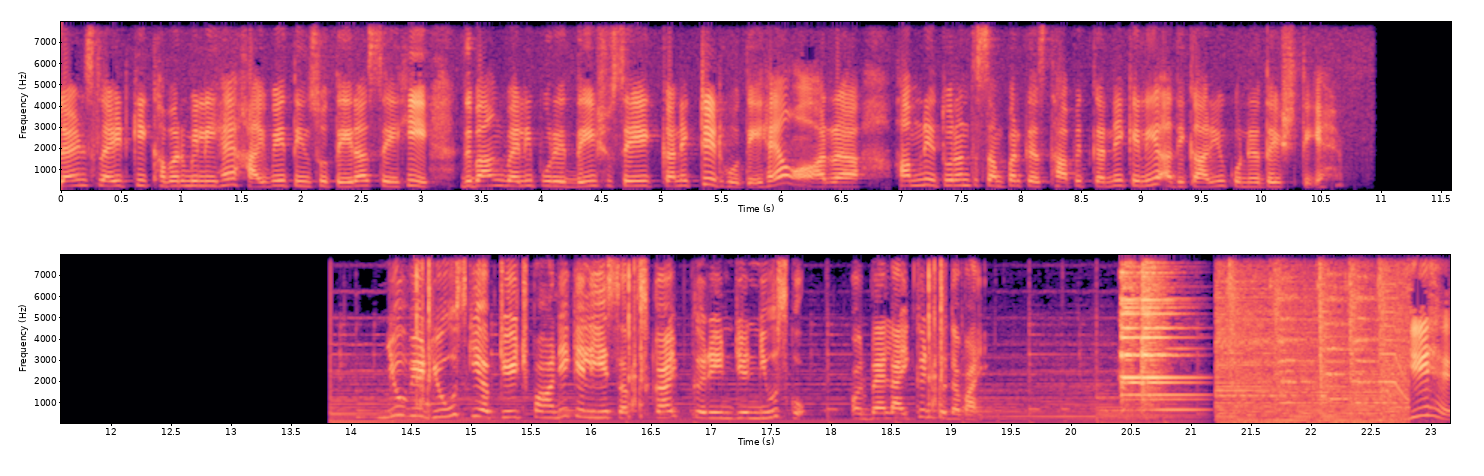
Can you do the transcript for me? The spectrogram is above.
लैंडस्लाइड की खबर मिली है। हाईवे 313 से ही दिबांग वैली पूरे देश से कनेक्टेड होती है और हमने तुरंत संपर्क स्थापित करने के लिए अधिकारियों को निर्देश दिए हैं। न्यू वीडियोस की अपडेट पाने के लिए सब्सक्राइब करें इंडियन न्यूज़ को और बेल आइकन को दबाएँ। ये है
